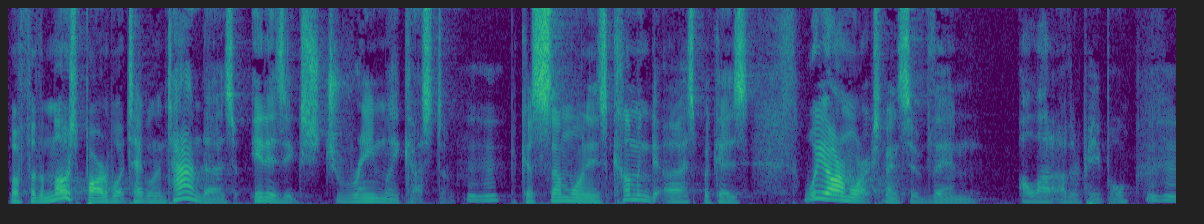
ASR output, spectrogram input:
But for the most part of what Table and Time does, it is extremely custom Mm-hmm. because someone is coming to us because we are more expensive than a lot of other people. Mm-hmm.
